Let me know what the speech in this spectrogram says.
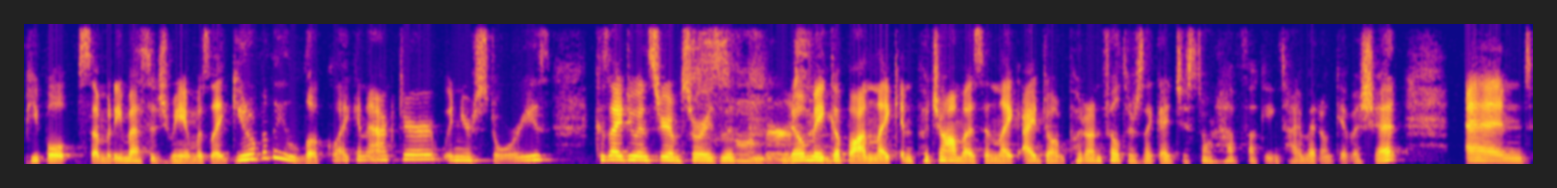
people, somebody messaged me and was like, you don't really look like an actor in your stories. Because I do Instagram stories with no makeup on, like in pajamas, and like I don't put on filters. Like I just don't have fucking time. I don't give a shit. And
